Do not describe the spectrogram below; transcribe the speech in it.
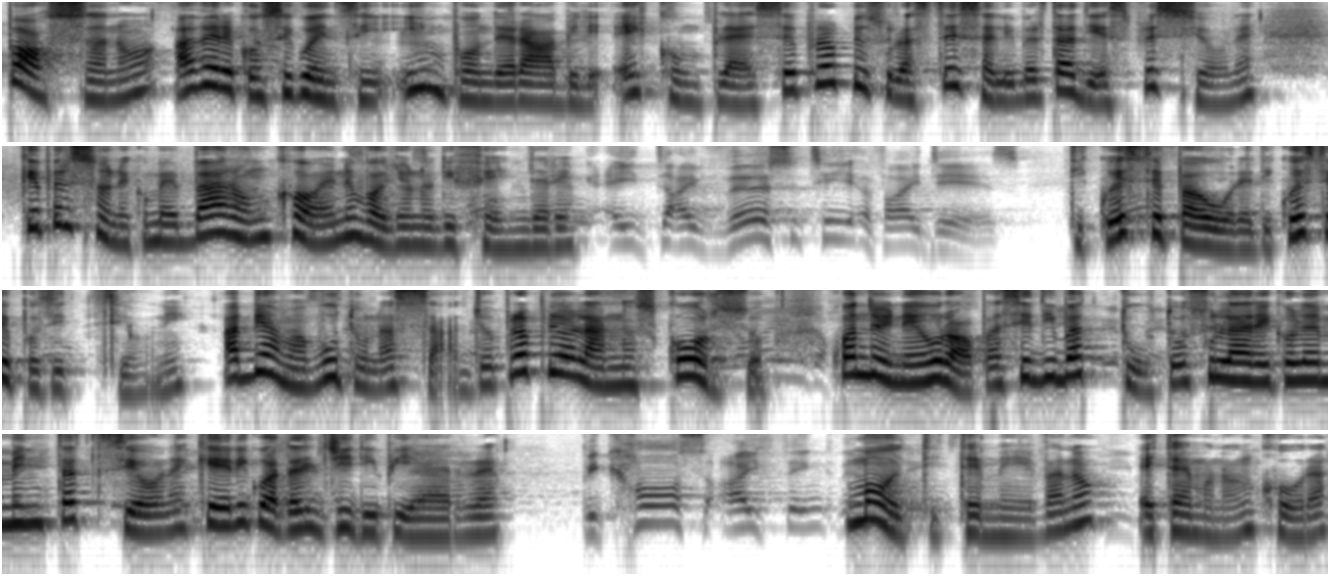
possano avere conseguenze imponderabili e complesse proprio sulla stessa libertà di espressione che persone come Baron Cohen vogliono difendere. Di queste paure, di queste posizioni, abbiamo avuto un assaggio proprio l'anno scorso, quando in Europa si è dibattuto sulla regolamentazione che riguarda il GDPR. Molti temevano, e temono ancora,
